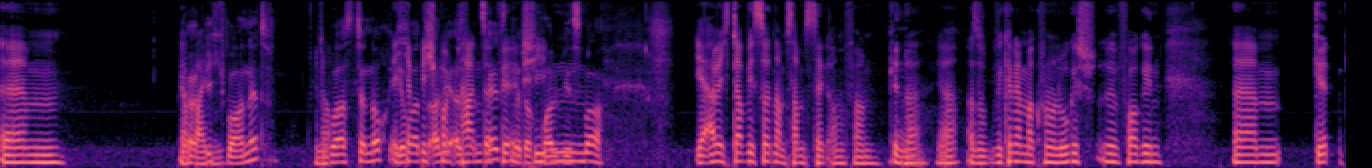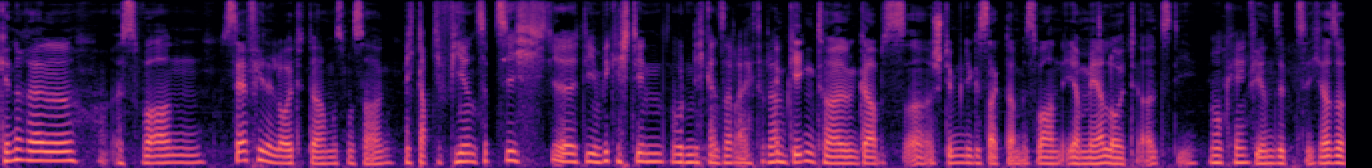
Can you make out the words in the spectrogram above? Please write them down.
Ähm, ja, ja ich war nicht. Genau. Du warst ja noch. Ich habe mich also spontan also dafür entschieden. Mal, war. Ja, aber ich glaube, wir sollten am Samstag anfangen. Genau. Oder? Ja, also wir können ja mal chronologisch äh, vorgehen. Ähm, Gen generell, es waren sehr viele Leute da, muss man sagen. Ich glaube, die 74, äh, die im Wiki stehen, wurden nicht ganz erreicht, oder? Im Gegenteil gab es äh, Stimmen, die gesagt haben, es waren eher mehr Leute als die okay. 74. Also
